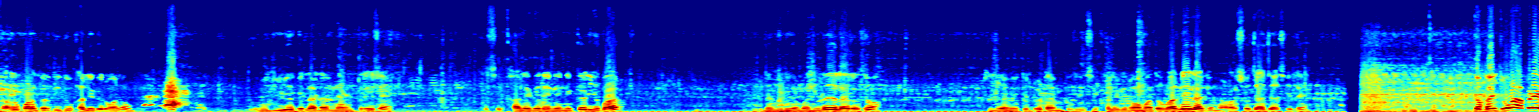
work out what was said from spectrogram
ચાલુ પણ કરી દીધું ખાલી કરવાનું. તો જોઈએ કેટલા ટાઈમમાં ઉતરે છે. પછી ખાલી કરીને નીકળીએ બહાર. એટલે વિડીયોમાં જોડાયેલા રહેજો. જોઈએ હવે કેટલો ટાઈમ પછી છે. ખાલી કરવામાં તો વાર નહીં લાગે માણસો જાજા છે એટલે. તો ભાઈ જો આપણે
